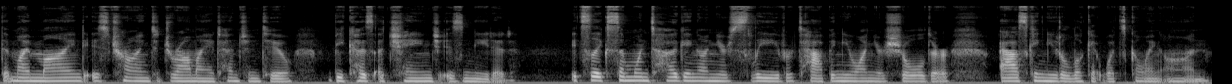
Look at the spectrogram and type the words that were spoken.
that my mind is trying to draw my attention to because a change is needed. It's like someone tugging on your sleeve or tapping you on your shoulder, asking you to look at what's going on.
